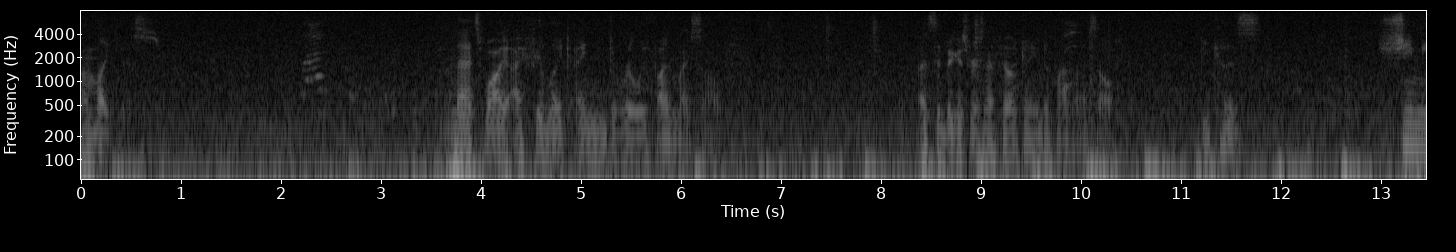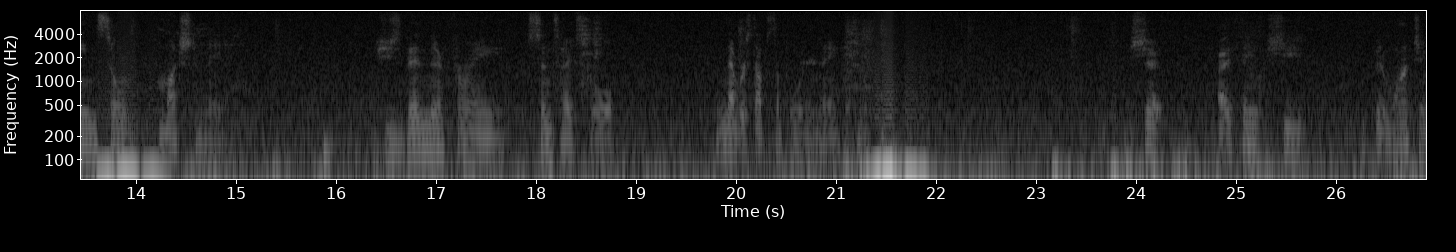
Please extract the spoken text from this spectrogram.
I'm like this. that's why I feel like I need to really find myself. That's the biggest reason I feel like I need to find myself. Because she means so much to me. She's been there for me since high school. Never stopped supporting me. Shit, I think she's been watching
